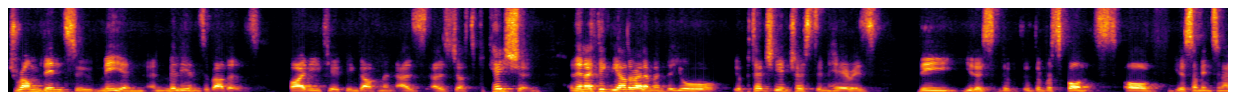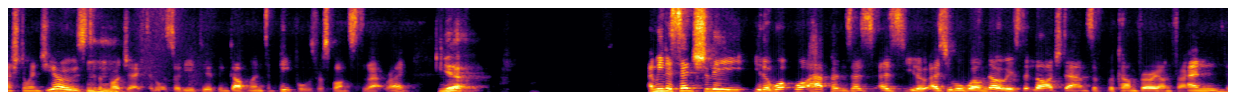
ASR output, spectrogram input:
drummed into me and, and millions of others by the Ethiopian government as, as justification. And then I think the other element that you're, you're potentially interested in here is the, you know, the, the response of you know, some international NGOs to mm-hmm. the project and also the Ethiopian government and people's response to that, right? Yeah. I mean, essentially, you know, what, what happens as, as, you know, as you will well know is that large dams have become very unfair and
